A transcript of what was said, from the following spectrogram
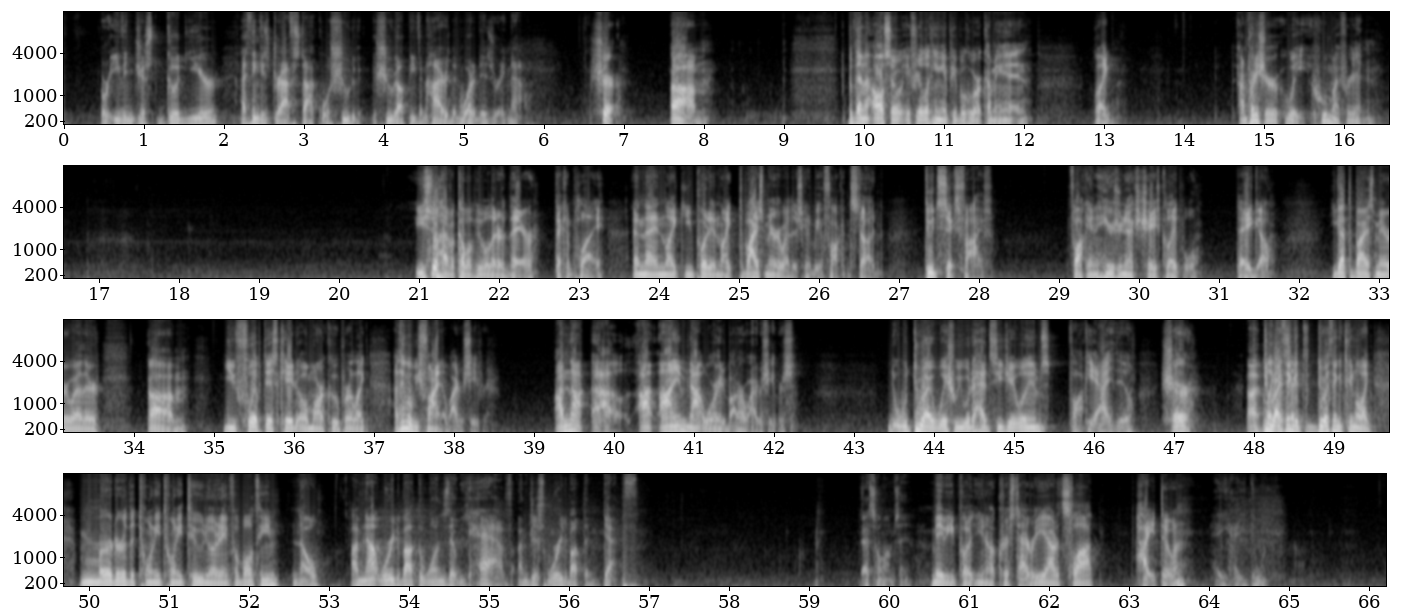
or even just good year, I think his draft stock will shoot shoot up even higher than what it is right now. Sure. Um but then also if you're looking at people who are coming in, like I'm pretty sure wait, who am I forgetting? You still have a couple people that are there that can play. And then like you put in like Tobias Merriweather's gonna be a fucking stud. Dude's six five. Fucking here's your next Chase Claypool. There you go. You got Tobias Merriweather. Um you flip this kid Omar Cooper. Like I think we'll be fine at wide receiver. I'm not. I, I, I am not worried about our wide receivers. Do, do I wish we would have had C.J. Williams? Fuck yeah, I do. Sure. Uh, Do like I think said, it's do I think it's gonna like murder the 2022 Notre Dame football team? No. I'm not worried about the ones that we have. I'm just worried about the depth. That's all I'm saying. Maybe you put you know Chris Tyree out at slot. How you doing? Hey, how you doing?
